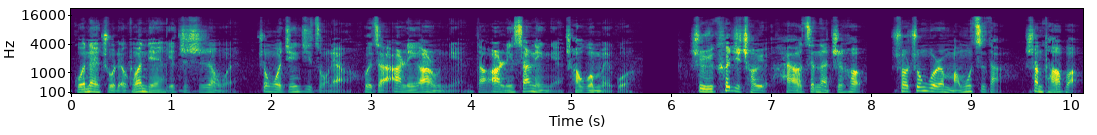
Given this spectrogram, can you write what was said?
国内主流观点也只是认为，中国经济总量会在2025年到2030年超过美国。至于科技超越，还要在那之后。说中国人盲目自大，上淘宝、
